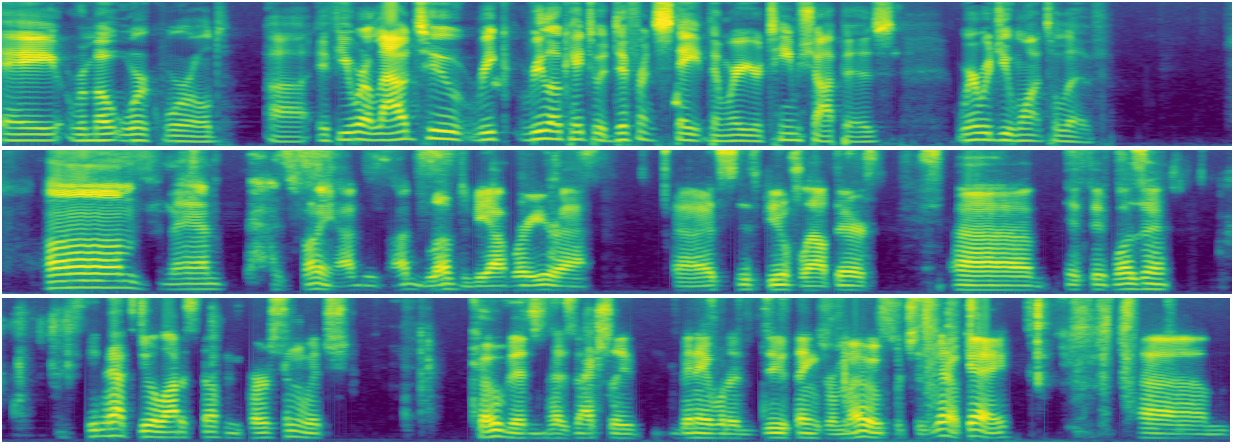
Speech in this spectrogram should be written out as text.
a remote work world. Uh, if you were allowed to re- relocate to a different state than where your team shop is, where would you want to live? Um, man, it's funny. I'd I'd love to be out where you're at. Uh, it's it's beautiful out there. Uh, if it wasn't, you didn't have to do a lot of stuff in person, which COVID has actually been able to do things remote, which has been okay. Um,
